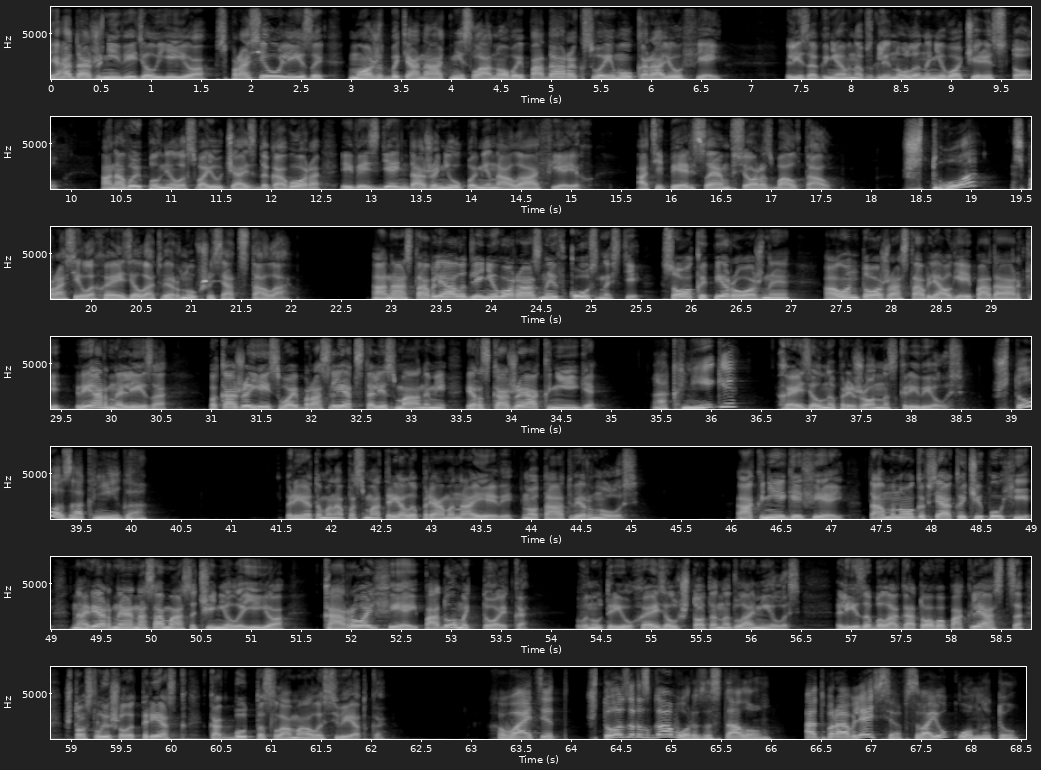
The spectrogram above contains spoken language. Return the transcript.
«Я даже не видел ее. Спроси у Лизы. Может быть, она отнесла новый подарок своему королю фей». Лиза гневно взглянула на него через стол. Она выполнила свою часть договора и весь день даже не упоминала о феях. А теперь Сэм все разболтал. «Что?» – спросила Хейзел, отвернувшись от стола. Она оставляла для него разные вкусности, сок и пирожные, а он тоже оставлял ей подарки, верно, Лиза? Покажи ей свой браслет с талисманами и расскажи о книге». «О книге? Хейзел напряженно скривилась. Что за книга?» При этом она посмотрела прямо на Эви, но та отвернулась. «О книге фей. Там много всякой чепухи. Наверное, она сама сочинила ее. Король фей, подумать только!» Внутри у Хейзел что-то надломилось. Лиза была готова поклясться, что слышала треск, как будто сломалась ветка. «Хватит. Что за разговоры за столом? Отправляйся в свою комнату».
